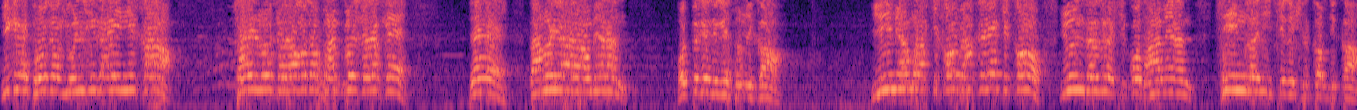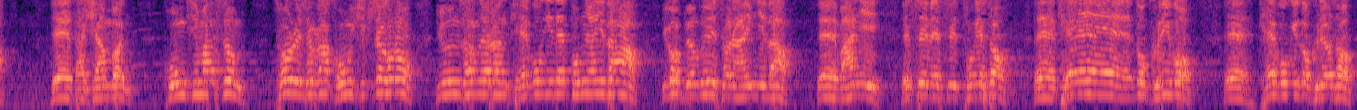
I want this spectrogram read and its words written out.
이게 도덕 윤리가 아닙니까? 잘못을 하고도 반푼스럽게 예, 남을 날아오면은 어떻게 되겠습니까? 이명박 찍고 박근혜 찍고 윤석열 찍고 다음에는 김건희 찍으실 겁니까? 예, 다시 한번 공지 말씀 서울에서가 공식적으로 윤석열은 개고기 대통령이다. 이거 명예훼손 아닙니다. 예, 많이 SNS를 통해서 예, 개도 그리고 예, 개고기도 그려서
